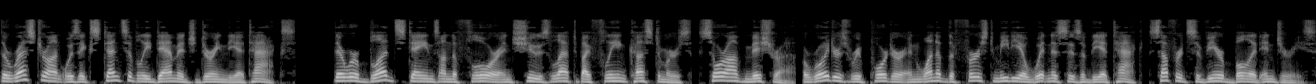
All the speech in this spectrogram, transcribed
The restaurant was extensively damaged during the attacks. There were blood stains on the floor and shoes left by fleeing customers. Saurav Mishra, a Reuters reporter and one of the first media witnesses of the attack, suffered severe bullet injuries.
